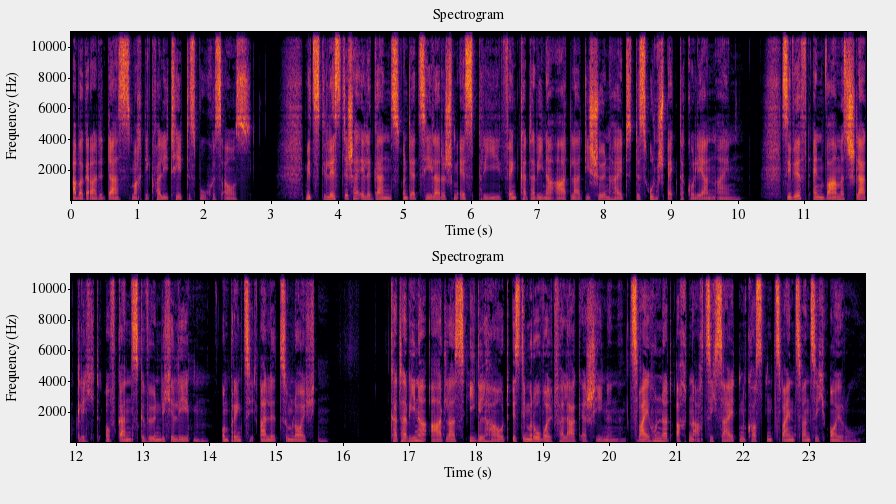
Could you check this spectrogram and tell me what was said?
Aber gerade das macht die Qualität des Buches aus. Mit stilistischer Eleganz und erzählerischem Esprit fängt Katharina Adler die Schönheit des Unspektakulären ein. Sie wirft ein warmes Schlaglicht auf ganz gewöhnliche Leben und bringt sie alle zum Leuchten. Katharina Adlers Igelhaut ist im Rowold Verlag erschienen. 288 Seiten kosten 22 Euro.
